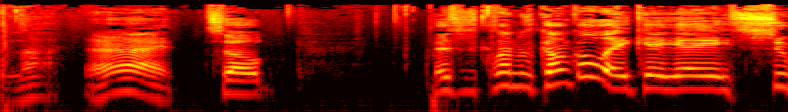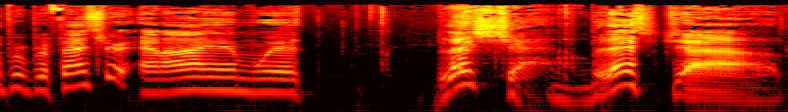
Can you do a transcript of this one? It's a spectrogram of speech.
I'm not. All right. So this is Clemens Kunkel, aka Super Professor, and I am with Bless child. Bless Child.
